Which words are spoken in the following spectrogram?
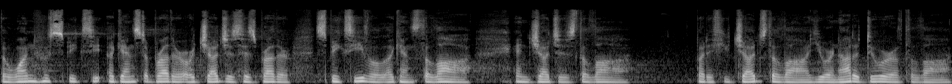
The one who speaks against a brother or judges his brother speaks evil against the law and judges the law. But if you judge the law, you are not a doer of the law,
